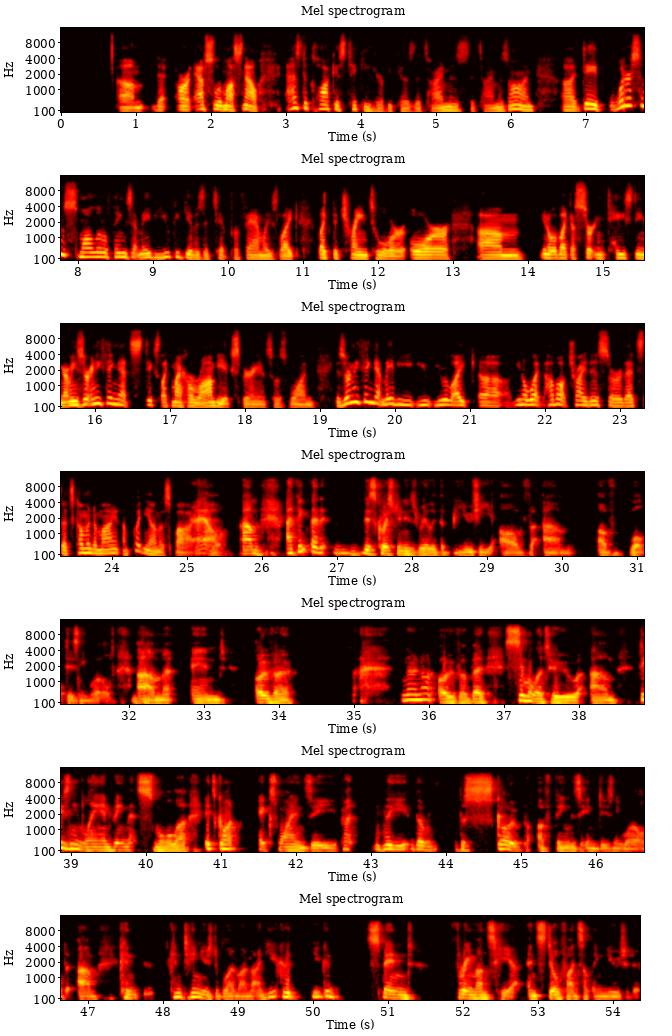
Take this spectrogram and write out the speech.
um, that are an absolute must. Now, as the clock is ticking here, because the time is the time is on, uh, Dave, what are some small little things that maybe you could give as a tip for families, like like the train tour, or um, you know, like a certain tasting? I mean, is there anything that sticks? Like my Harambe experience was one. Is there anything that maybe you you're like, uh, you know what? How about try this, or that's that's coming to mind? I'm putting you on the spot. Wow. Um, I think that this question is really the beauty of um, of Walt Disney World. Mm-hmm. Um, and over, no, not over, but similar to um, Disneyland being that smaller, it's got X, Y, and Z, but Mhm. the the the scope of things in Disney World um, can continues to blow my mind. You could you could spend three months here and still find something new to do.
